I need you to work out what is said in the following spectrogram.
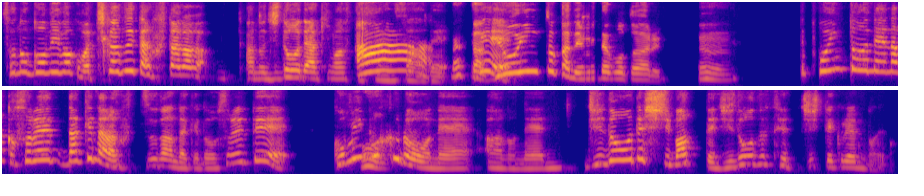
そのゴミ箱は近づいたら蓋があの自動で開きますセンサーで。ああなんかで病院とかで見たことある。うん。でポイントはね、なんかそれだけなら普通なんだけど、それで、ゴミ袋をね、あのね、自動で縛って自動で設置してくれるのよ。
